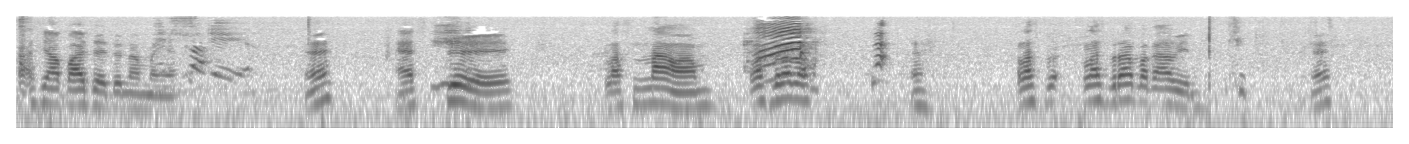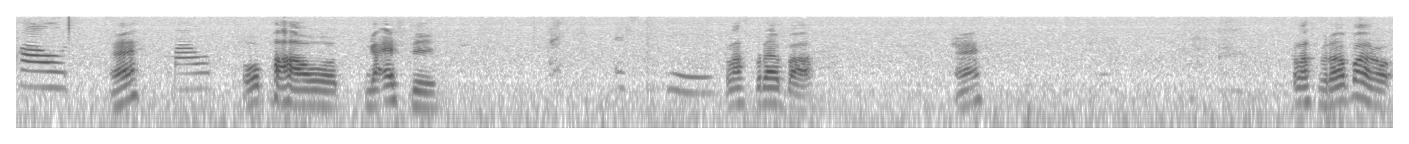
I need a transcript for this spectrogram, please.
Kak siapa aja itu namanya? Eh? SD kelas 6 kelas berapa? Eh, kelas kelas berapa Kak Awin? Eh? Paut, Eh? paut, Oh PAUD, nggak SD. Kelas berapa? Eh? Kelas berapa kok?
